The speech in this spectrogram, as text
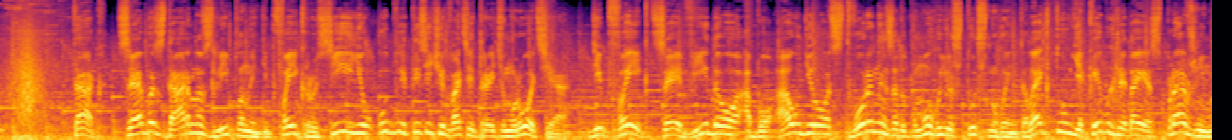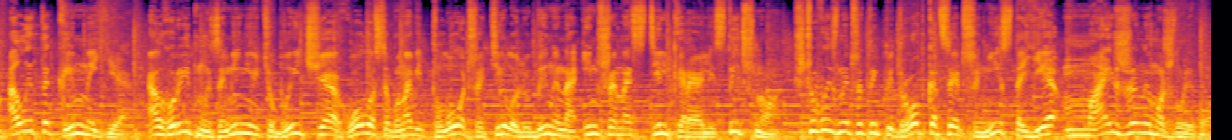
Так, це бездарно зліплений діпфейк Росією у 2023 році. Діпфейк це відео або аудіо, створене за допомогою штучного інтелекту, яке виглядає справжнім, але таким не є. Алгоритми замінюють обличчя, голос або навіть тло чи тіло людини на інше настільки реалістично, що визначити підробка це чи ні стає майже неможливо.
